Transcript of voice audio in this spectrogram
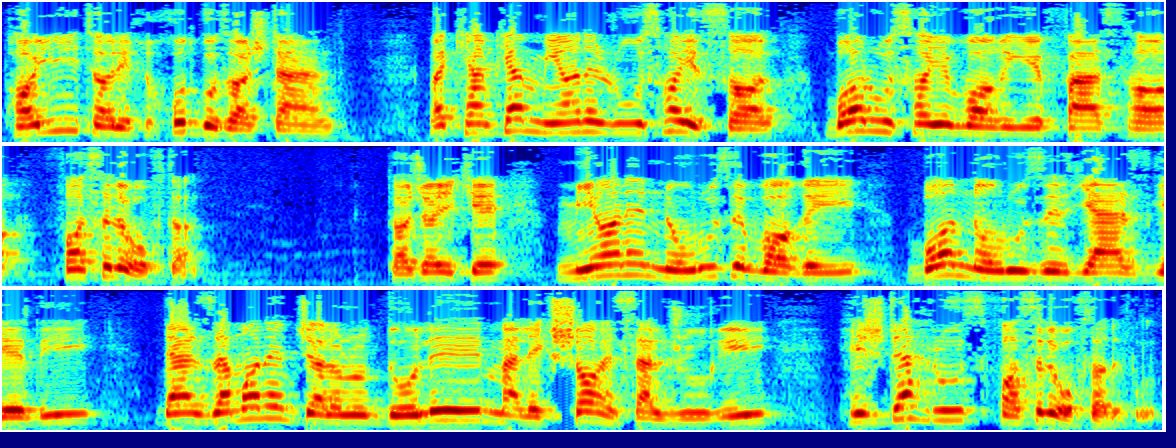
پایه تاریخ خود گذاشتند و کم کم میان روزهای سال با روزهای واقعی فصلها فاصله افتاد تا جایی که میان نوروز واقعی با نوروز یزدگردی در زمان جلال الدوله ملکشاه سلجوقی 18 روز فاصله افتاده بود.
